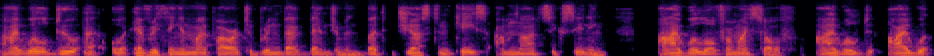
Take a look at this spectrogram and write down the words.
I will do uh, everything in my power to bring back Benjamin, but just in case I'm not succeeding, I will offer myself. I will do, I will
